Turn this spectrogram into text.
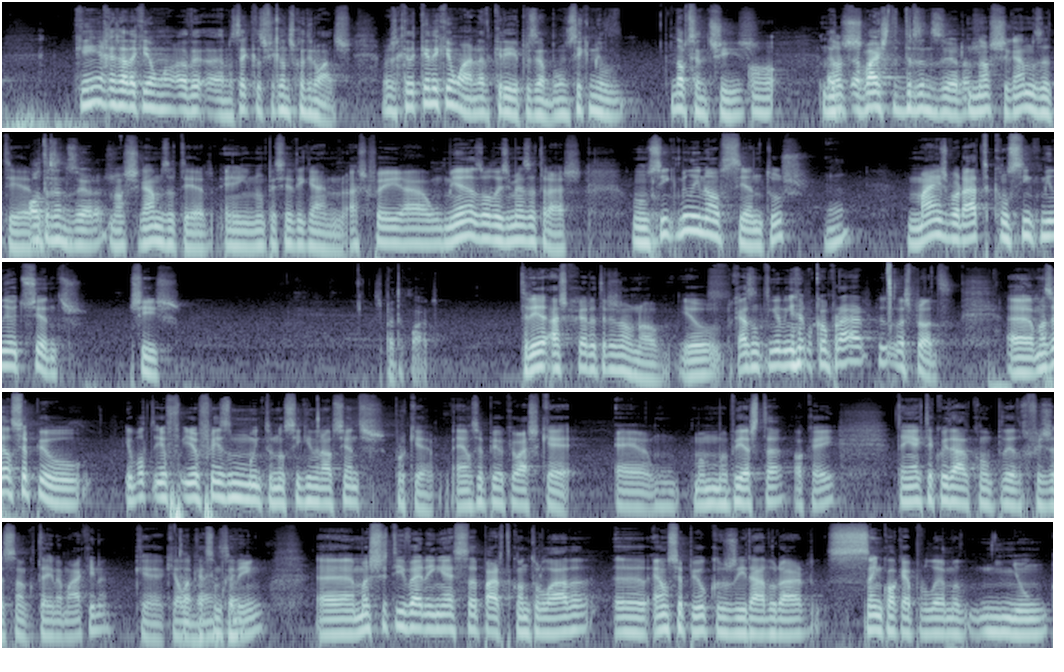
Quem arranjar daqui a um a não ser que eles ficam descontinuados, mas quem daqui a um ano adquirir, por exemplo, um 5900X Oh, a- nós, abaixo de 300 euros nós chegámos a ter. ou 300 euros, Nós chegámos a ter em, num PC de acho que foi há um mês ou dois meses atrás, um 5900 Hum? mais barato que um 5800 X. espetacular. Tre- acho que era 399. Eu, por acaso, não tinha dinheiro para comprar, mas pronto. Ah, mas é o CPU eu, eu, eu friso-me muito no 5900, porque é um CPU que eu acho que é, é um- uma besta, ok? Tem é que ter cuidado com o poder de refrigeração que tem na máquina, que, é, que ela Também, aquece um sim. bocadinho. Ah, mas se tiverem essa parte controlada, ah, é um CPU que vos irá durar sem qualquer problema nenhum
